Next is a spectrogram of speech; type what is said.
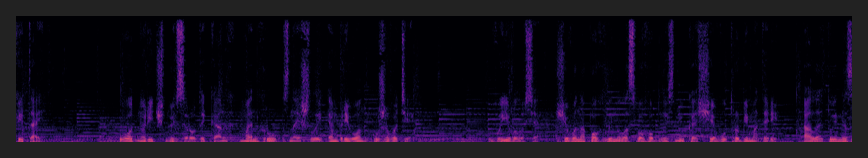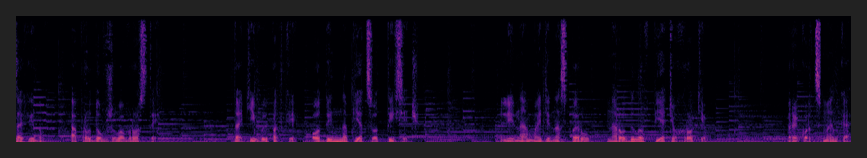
Китай. У однорічної сироти Канг Менгру знайшли ембріон у животі. Виявилося, що вона поглинула свого близнюка ще в утробі матері, але той не загинув, а продовжував рости. Такі випадки один на 500 тисяч. Ліна Медіна з Перу народила в 5 років. Рекордсменка,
